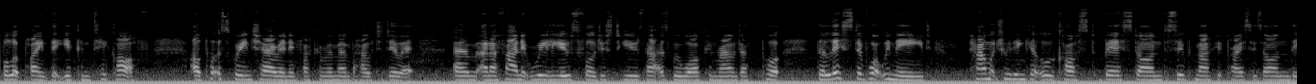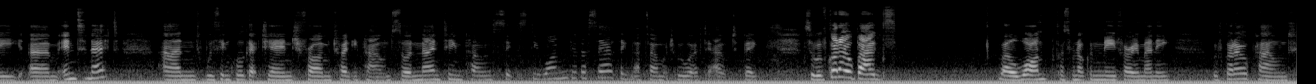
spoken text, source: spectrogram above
bullet point that you can tick off. I'll put a screen share in if I can remember how to do it. Um, and I find it really useful just to use that as we're walking around. I've put the list of what we need, how much we think it will cost based on the supermarket prices on the um, internet and we think we'll get change from £20 so £19.61 did I say? I think that's how much we worked it out to be. So we've got our bags well one because we're not going to need very many. We've got our pound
